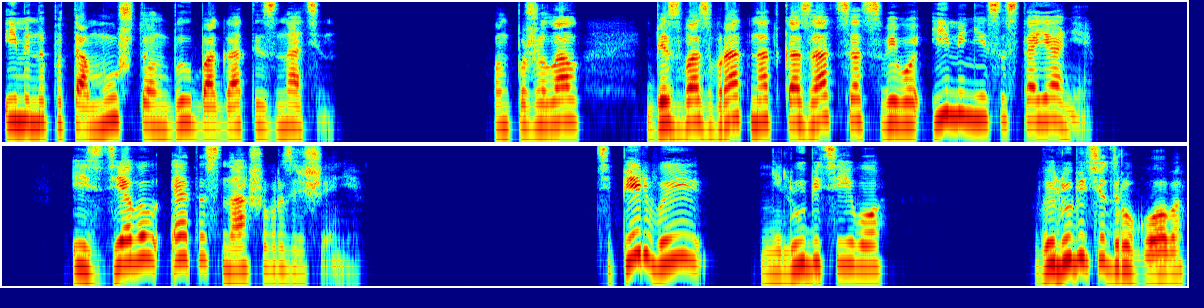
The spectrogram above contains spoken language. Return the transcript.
именно потому, что он был богат и знатен. Он пожелал безвозвратно отказаться от своего имени и состояния и сделал это с нашего разрешения. Теперь вы не любите его, вы любите другого.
